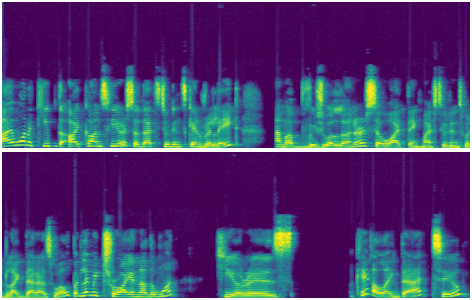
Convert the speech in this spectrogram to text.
I want to keep the icons here so that students can relate. I'm a visual learner, so I think my students would like that as well. But let me try another one. Here is, okay, I like that too.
